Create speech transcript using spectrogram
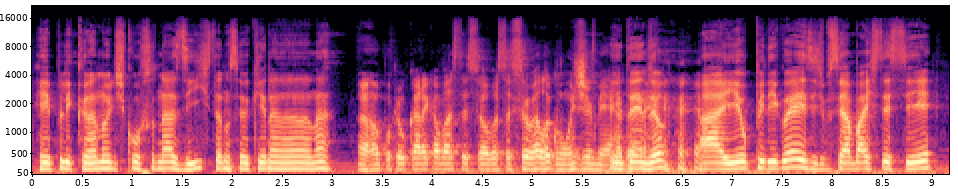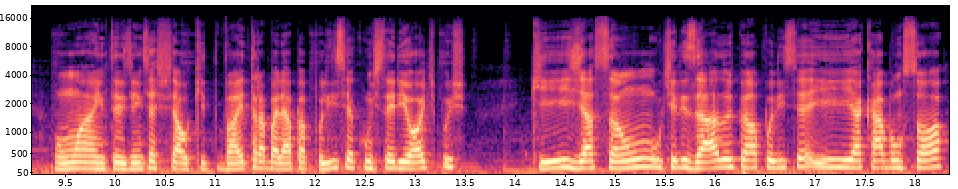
replicando o discurso nazista, não sei o que, nanana. Aham, uhum, porque o cara que abasteceu, abasteceu ela com um monte de merda. Né? Entendeu? Né? Aí o perigo é esse, tipo, você abastecer uma inteligência artificial que vai trabalhar para a polícia com estereótipos que já são utilizados pela polícia e acabam só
